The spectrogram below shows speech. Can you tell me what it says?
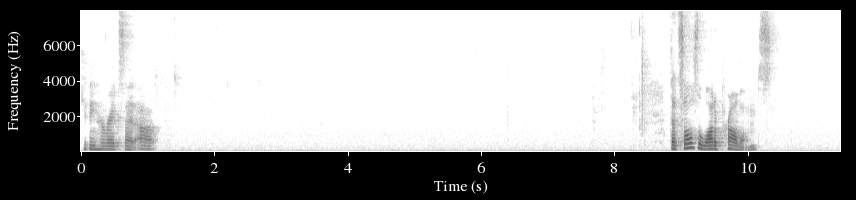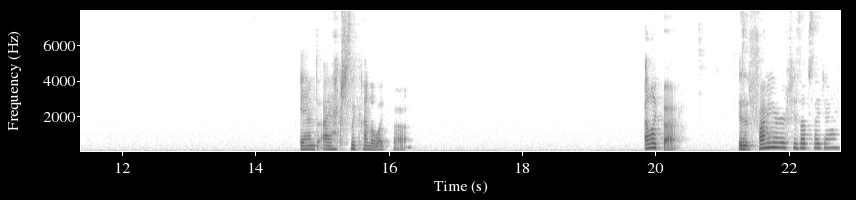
keeping her right side up. That solves a lot of problems. And I actually kind of like that. I like that. Is it funnier if she's upside down?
